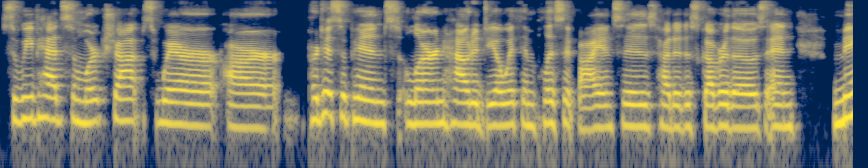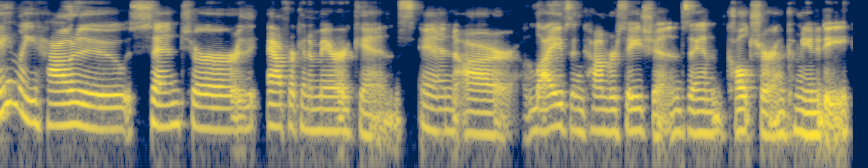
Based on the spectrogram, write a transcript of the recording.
So, we've had some workshops where our participants learn how to deal with implicit biases, how to discover those, and mainly how to center African Americans in our lives and conversations and culture and community.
